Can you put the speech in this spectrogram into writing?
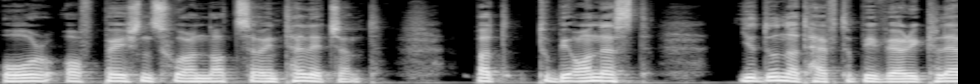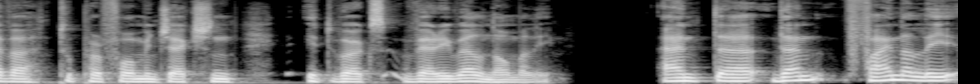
or of patients who are not so intelligent. But to be honest, you do not have to be very clever to perform injection. It works very well normally. And uh, then finally,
